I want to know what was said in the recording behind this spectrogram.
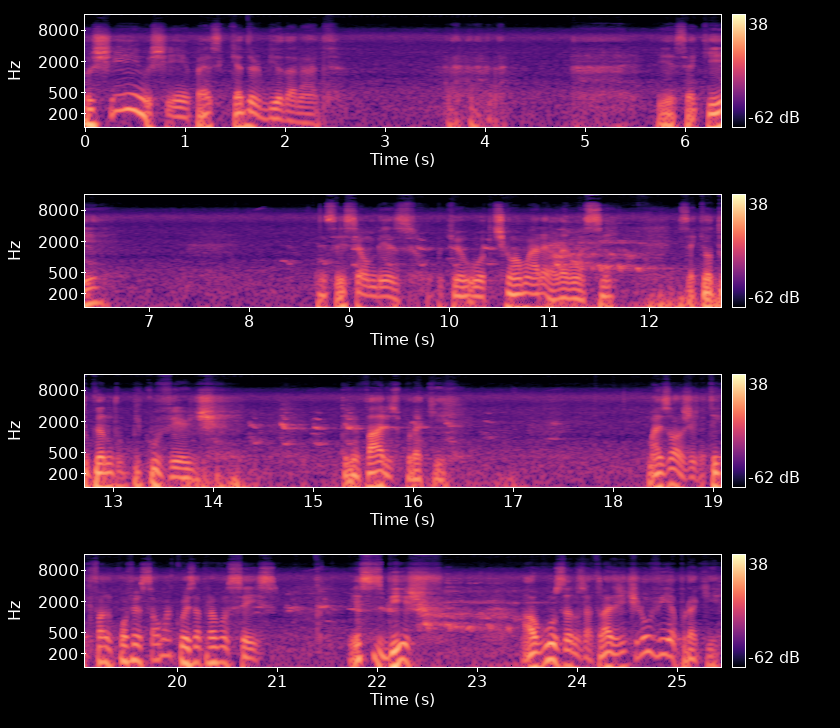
Oxinho, oxinho, parece que quer dormir o danado. e esse aqui, não sei se é o mesmo, porque o outro tinha um amarelão assim. Esse aqui é o tucano do pico verde. Tem vários por aqui. Mas ó, gente, tem que confessar uma coisa para vocês. Esses bichos, alguns anos atrás, a gente não via por aqui.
